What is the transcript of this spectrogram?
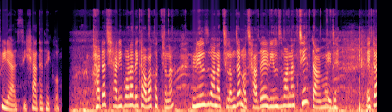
ফিরে আসি সাথে থেকো। হঠাৎ শাড়ি পরা দেখে অবাক হচ্ছে না? রিলস বানাচ্ছিলাম, জানো? ছাদে রিলস বানাচ্ছি, তার মধ্যে যে, এটা।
